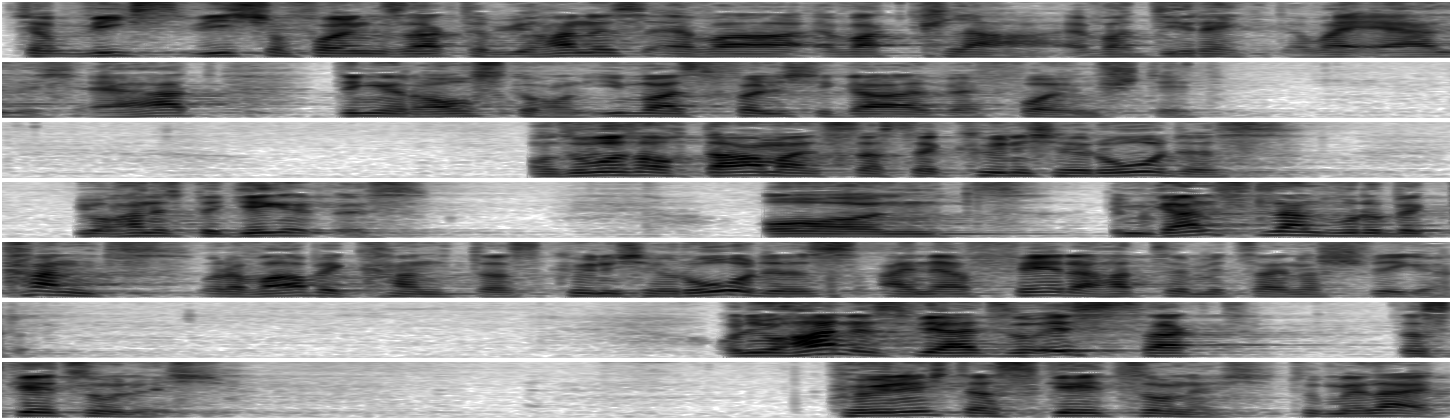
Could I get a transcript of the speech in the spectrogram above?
Ich habe, wie wie ich schon vorhin gesagt habe, Johannes, er war, er war klar, er war direkt, er war ehrlich, er hat Dinge rausgehauen. Ihm war es völlig egal, wer vor ihm steht. Und so war es auch damals, dass der König Herodes Johannes begegnet ist. Und im ganzen Land wurde bekannt oder war bekannt, dass König Herodes eine Affäre hatte mit seiner Schwägerin. Und Johannes, wie er halt so ist, sagt, das geht so nicht. König, das geht so nicht. Tut mir leid.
